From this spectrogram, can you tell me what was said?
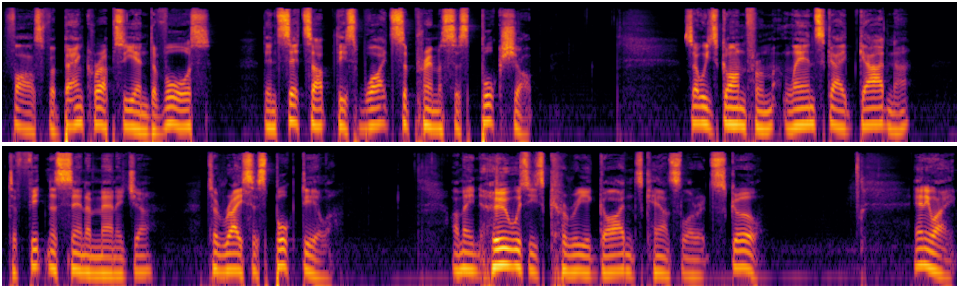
files for bankruptcy and divorce, then sets up this white supremacist bookshop. So he's gone from landscape gardener to fitness centre manager to racist book dealer. I mean, who was his career guidance counsellor at school? Anyway,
